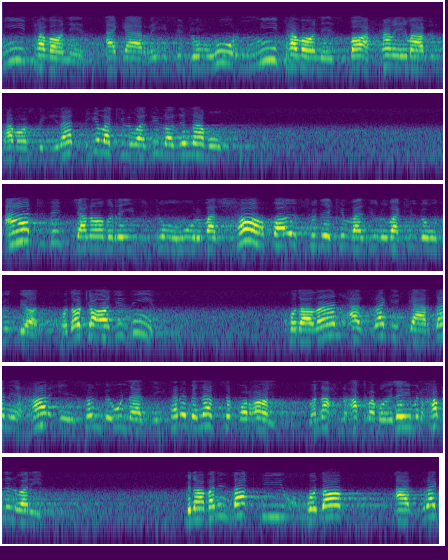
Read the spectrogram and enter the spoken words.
می توانست اگر رئیس جمهور می توانست با همه مردم تماس بگیرد دیگه وکیل و وزیر لازم نبود. عجز جناب رئیس جمهور و شاه باعث شده که وزیر و وکیل به وجود بیاد. خدا که عاجز نیست. خداوند از رگ گردن هر انسان به او نزدیکتره به نفس قرآن. و نحن اقرب الیه من حبل الورید. بنابراین وقتی خدا از رگ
